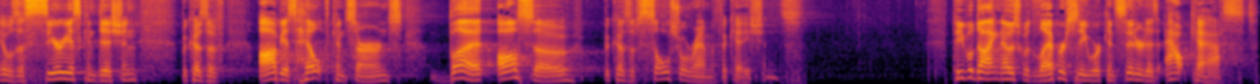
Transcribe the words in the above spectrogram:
It was a serious condition because of obvious health concerns, but also because of social ramifications. People diagnosed with leprosy were considered as outcasts.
